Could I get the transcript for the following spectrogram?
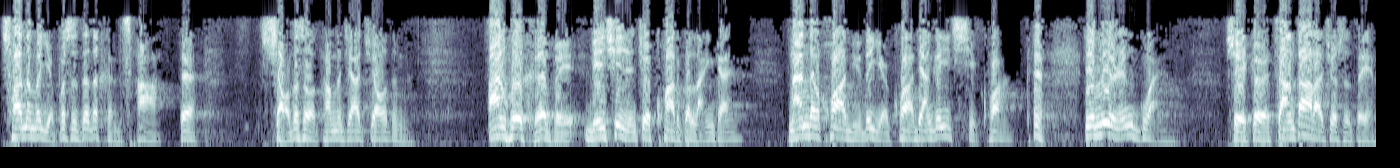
穿的嘛也不是真的很差，对。小的时候他们家教的嘛，安徽合肥年轻人就跨了个栏杆，男的跨，女的也跨，两个一起跨，也没有人管。所以各位长大了就是这样。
